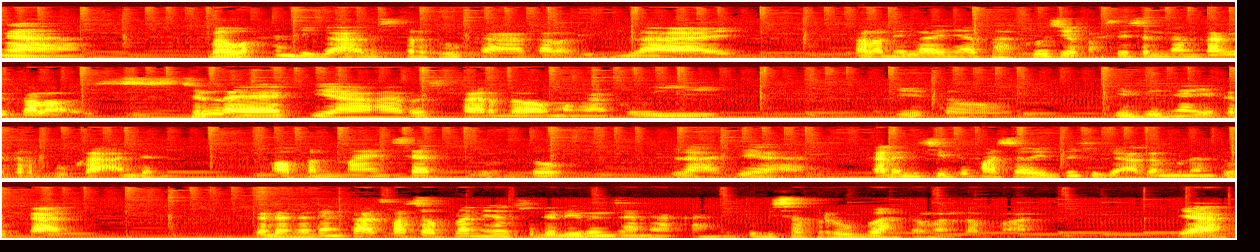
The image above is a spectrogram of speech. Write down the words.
Nah bawahan juga harus terbuka kalau dinilai. Kalau nilainya bagus ya pasti senang tapi kalau jelek ya harus fair dong mengakui gitu. Intinya ya keterbukaan dan open mindset untuk belajar. Karena di situ fase itu juga akan menentukan. Kadang-kadang fase plan yang sudah direncanakan itu bisa berubah teman-teman. Ya,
